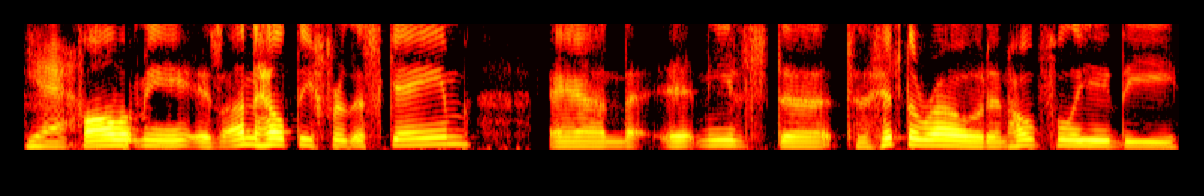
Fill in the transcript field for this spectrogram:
Yeah. Follow Me is unhealthy for this game, and it needs to, to hit the road. And hopefully, the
